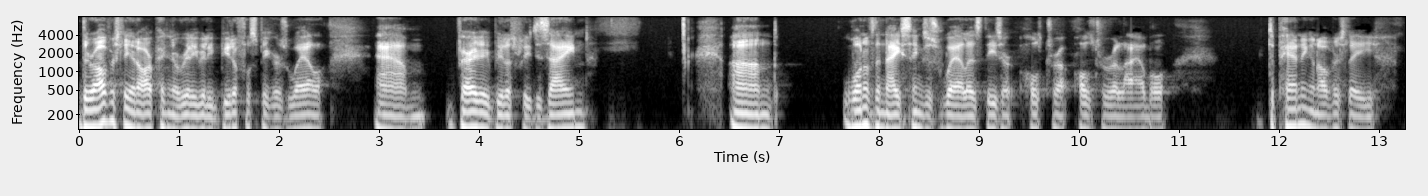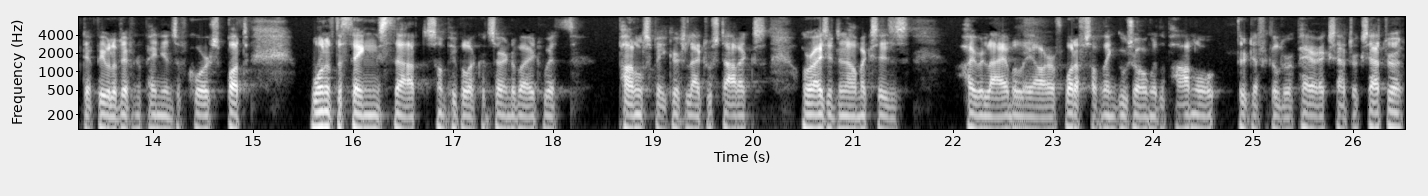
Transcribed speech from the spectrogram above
they're obviously, in our opinion, a really, really beautiful speaker as well. Um, very, very beautifully designed. And one of the nice things as well is these are ultra, ultra reliable. Depending on obviously, people have different opinions, of course, but one of the things that some people are concerned about with panel speakers, electrostatics, or isodynamics is how reliable they are. If What if something goes wrong with the panel? They're difficult to repair, etc., etc.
